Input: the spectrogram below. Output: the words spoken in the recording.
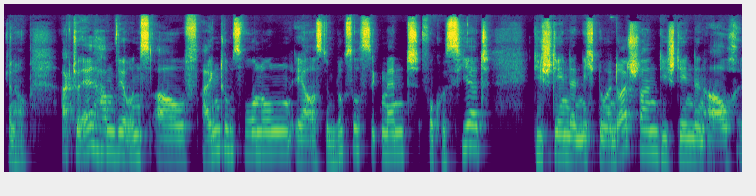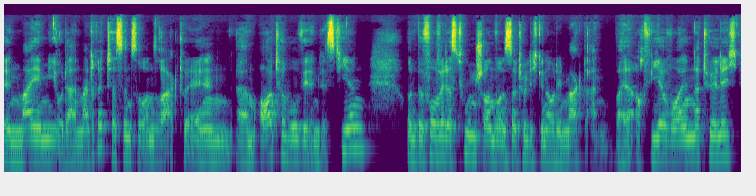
Genau. Aktuell haben wir uns auf Eigentumswohnungen eher aus dem Luxussegment fokussiert. Die stehen denn nicht nur in Deutschland, die stehen denn auch in Miami oder in Madrid. Das sind so unsere aktuellen ähm, Orte, wo wir investieren. Und bevor wir das tun, schauen wir uns natürlich genau den Markt an, weil auch wir wollen natürlich,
